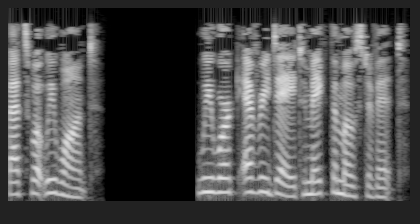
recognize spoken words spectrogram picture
that's what we want. We work every day to make the most of it.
